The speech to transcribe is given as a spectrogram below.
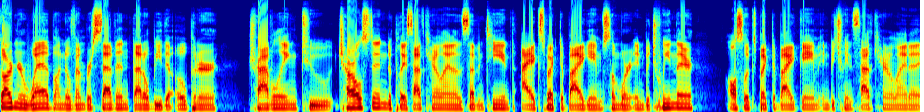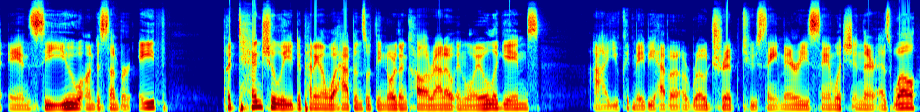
Gardner Webb on November 7th. That'll be the opener traveling to Charleston to play South Carolina on the 17th. I expect to buy a game somewhere in between there. Also expect to buy a game in between South Carolina and CU on December 8th. Potentially, depending on what happens with the Northern Colorado and Loyola games, uh, you could maybe have a, a road trip to St. Mary's sandwich in there as well.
